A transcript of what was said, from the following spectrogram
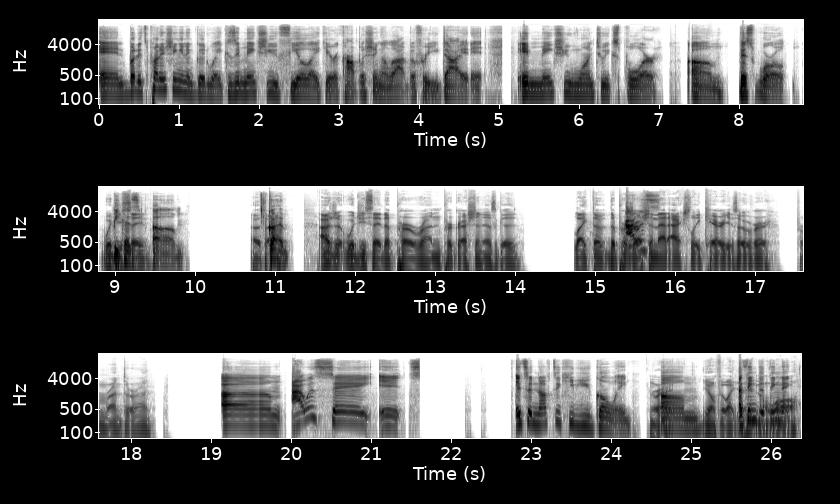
and but it's punishing in a good way because it makes you feel like you're accomplishing a lot before you die. And it it makes you want to explore um this world would you because say? um oh, sorry. go ahead. I was would you say the per run progression is good? Like the the progression was- that actually carries over from run to run. Um, I would say it's it's enough to keep you going. Right. Um, you don't feel like I think the thing that-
